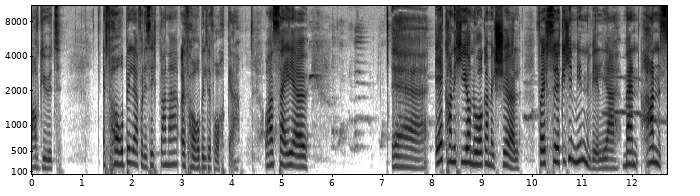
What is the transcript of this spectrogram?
av Gud. Et forbilde for disiplene og et forbilde for oss. Og han sier òg eh, Jeg kan ikke gjøre noe av meg sjøl, for jeg søker ikke min vilje, men hans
